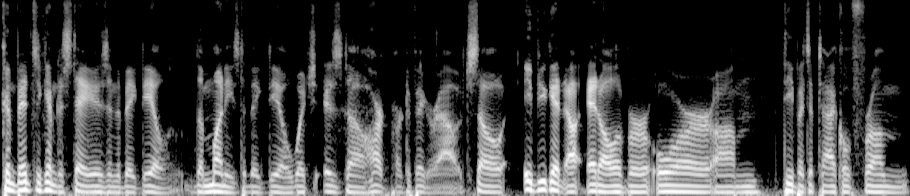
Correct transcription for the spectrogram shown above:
convincing him to stay isn't a big deal. The money's the big deal, which is the hard part to figure out. So if you get uh, Ed Oliver or um, defensive tackle from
